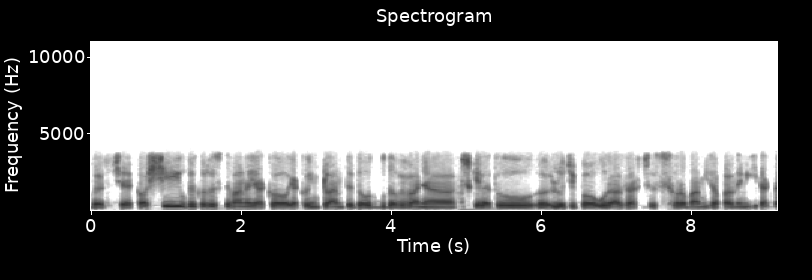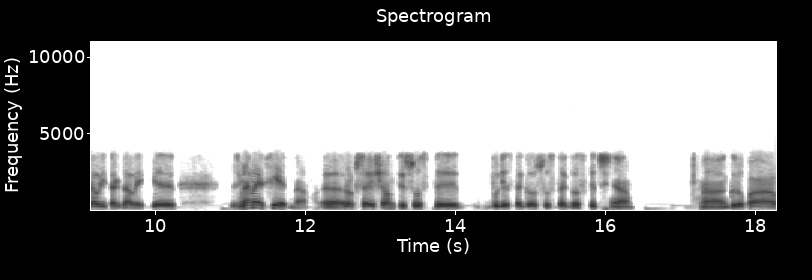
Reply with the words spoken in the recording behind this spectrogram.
wreszcie kości wykorzystywane jako, jako implanty do odbudowywania szkieletu e, ludzi po urazach czy z chorobami zapalnymi i tak E, Zmiana jest jedna. E, rok 66, 26 stycznia grupa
